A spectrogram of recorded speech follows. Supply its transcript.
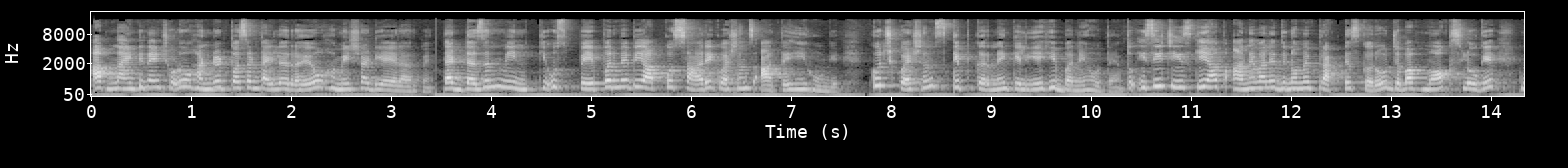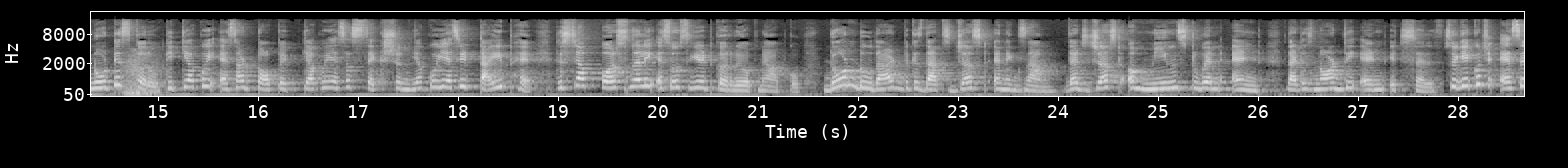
आप 99 छोड़ो 100 परसेंट आइलर रहे हो हमेशा डी में। दैट डजेंट मीन कि उस पेपर में भी आपको सारे क्वेश्चन आते ही होंगे। कुछ क्वेश्चन स्किप करने के लिए ही बने होते हैं। तो इसी चीज़ की आप आने वाले दिनों में प्रैक्टिस करो। जब आप मॉक्स लोगे नोटिस करो कि क्या कोई ऐसा टॉपिक क्या कोई ऐसा सेक्शन या कोई ऐसी टाइप है जिससे आप पर्सनली एसोसिएट कर रहे हो अपने आप को। Don't do that because that's just an exam that's just a means to an end and that नॉट not the end it so कुछ ऐसे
